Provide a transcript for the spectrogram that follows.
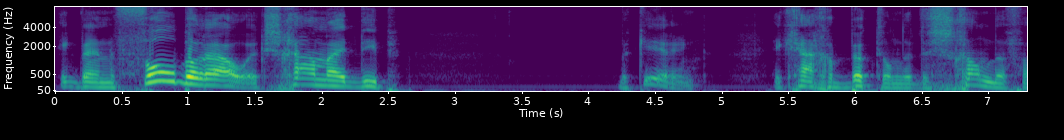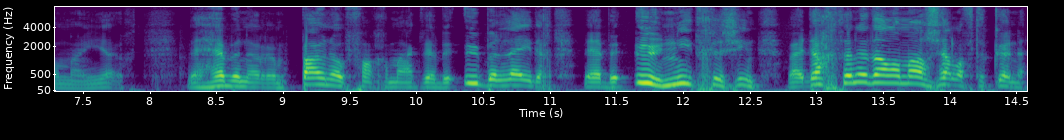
ik ben vol berouw, ik schaam mij diep. Bekering Ik ga gebukt onder de schande van mijn jeugd. We hebben er een puinhoop van gemaakt. We hebben u beledigd. We hebben u niet gezien. Wij dachten het allemaal zelf te kunnen.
